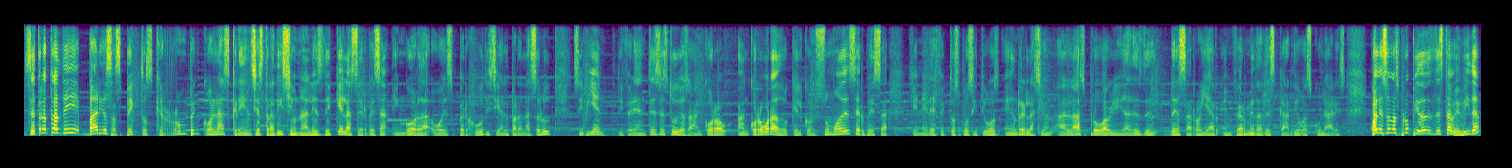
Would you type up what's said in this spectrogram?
Se trata de varios aspectos que rompen con las creencias tradicionales de que la cerveza engorda o es perjudicial para la salud. Si bien diferentes estudios han, corro- han corroborado que el consumo de cerveza genera efectos positivos en relación a las probabilidades de desarrollar enfermedades cardiovasculares. ¿Cuáles son las propiedades de esta bebida?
